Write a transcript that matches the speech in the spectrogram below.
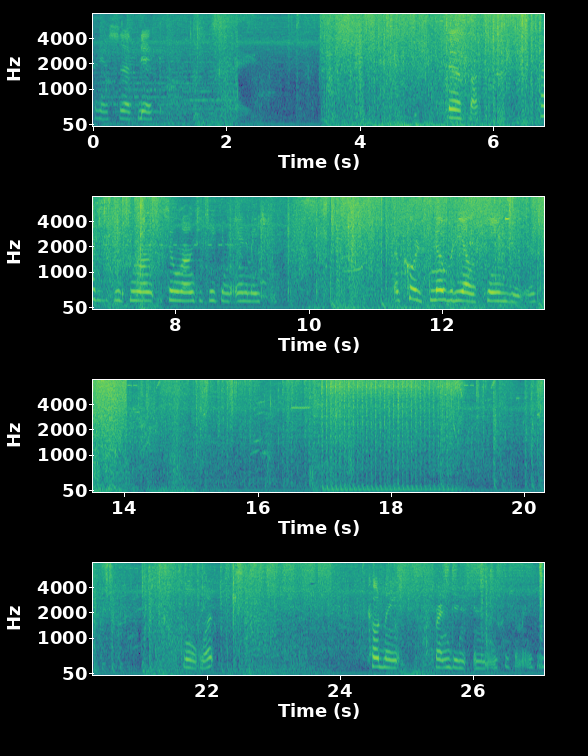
I'm gonna suck dick. Oh fuck. Why does it take so long, so long to take an animation? Of course, nobody else came here. Whoa, what? Codename friend and enemy for some reason.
